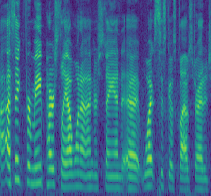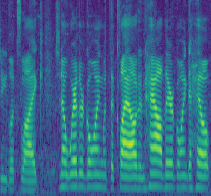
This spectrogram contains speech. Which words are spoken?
I think for me personally, I want to understand uh, what Cisco's cloud strategy looks like, to know where they're going with the cloud and how they're going to help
